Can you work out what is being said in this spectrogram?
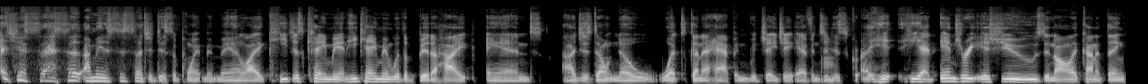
It's just that's a, I mean it's just such a disappointment, man. Like he just came in, he came in with a bit of hype, and I just don't know what's going to happen with JJ Evans and his. He, he had injury issues and all that kind of thing,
